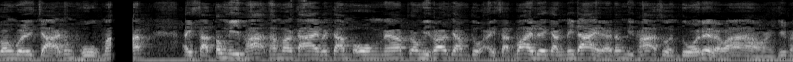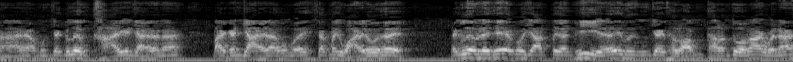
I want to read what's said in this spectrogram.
บางบริจาคต้องผูกม ไอสัตว์ต้องมีพระธรรมกายประจำองค์นะครับต้องมีพระประจำตัวไอสัตว์ไหว้ด้วยกันไม่ได้เหรอต้องมีพระส่วนตัวด้วยเหรอว่าอ้าวคิดหายอะมึงชักเริ่มขายกันใหญ่แล้วนะไปกันใหญ่แล้วผมเอ้ยชักไม่ไหวเลยเฮ้ยชักเริ่มเลยเทพก็ยาเตือนพี่เอ้ยมึงใจถลอมถลอมตัวมากไปนะ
